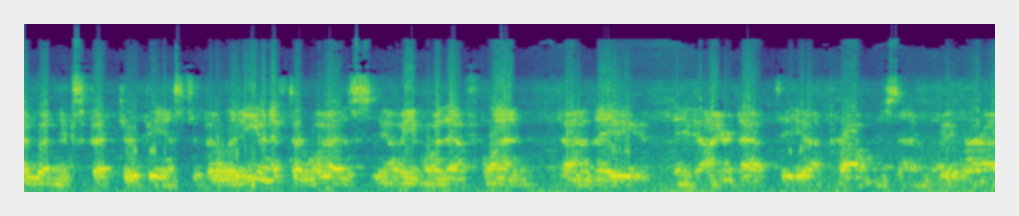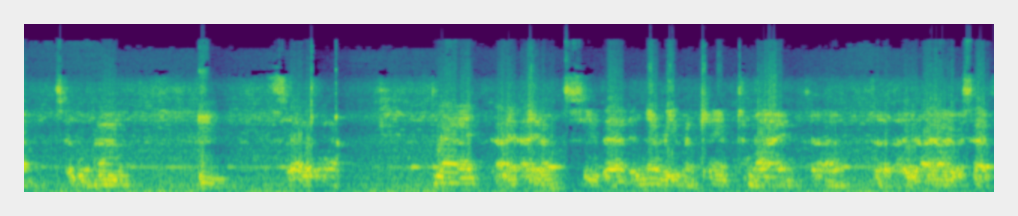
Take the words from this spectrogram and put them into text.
I wouldn't expect there to be instability. Even if there was, you know, even with F1, uh, they, they ironed out the uh, problems and we were on to the moon. So, uh, no, I, I, I don't see that. It never even came to mind. Uh, the, I always have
